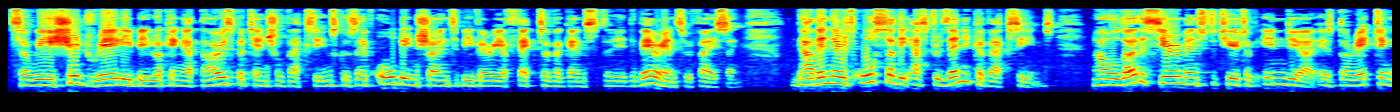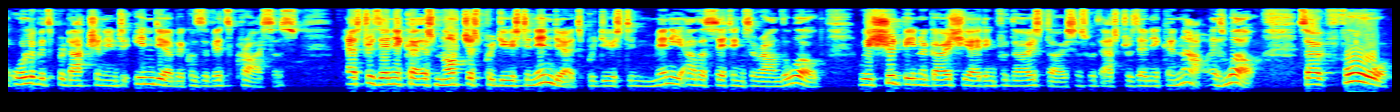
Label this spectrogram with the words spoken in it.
So we should really be looking at those potential vaccines because they've all been shown to be very effective against the, the variants we're facing. Now, then there's also the AstraZeneca vaccines. Now, although the Serum Institute of India is directing all of its production into India because of its crisis, AstraZeneca is not just produced in India, it's produced in many other settings around the world. We should be negotiating for those doses with AstraZeneca now as well. So, four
